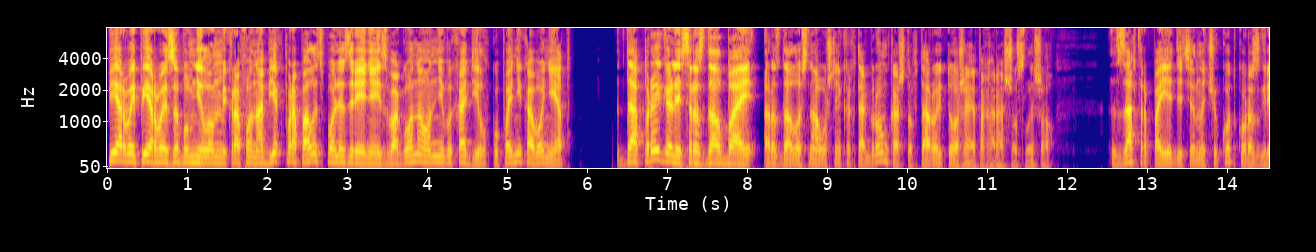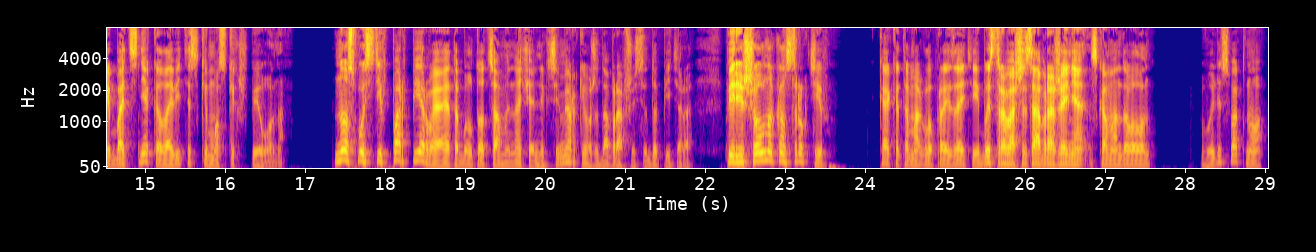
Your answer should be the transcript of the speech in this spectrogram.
«Первый, первый!» — забумнил он микрофон. «Объект пропал из поля зрения. Из вагона он не выходил. В купе никого нет». «Допрыгались, раздолбай!» — раздалось в наушниках так громко, что второй тоже это хорошо слышал. «Завтра поедете на Чукотку разгребать снег и ловить эскимосских шпионов». Но спустив пар первый, а это был тот самый начальник «семерки», уже добравшийся до Питера, перешел на конструктив. «Как это могло произойти? Быстро ваши соображения!» — скомандовал он. Вылез в окно.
